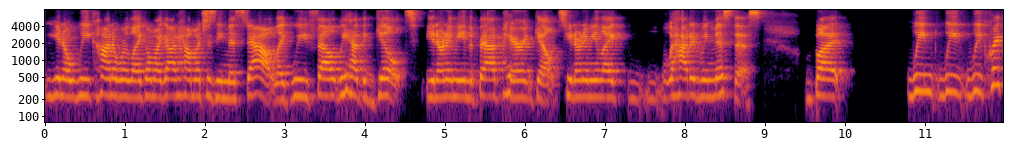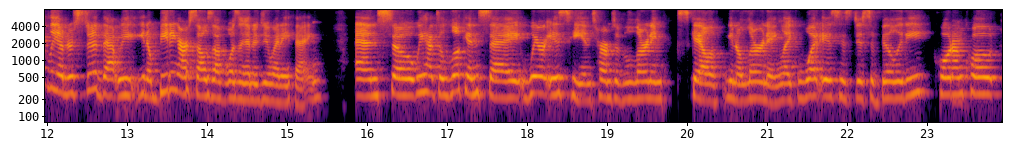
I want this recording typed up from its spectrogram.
you know, we kind of were like, oh my God, how much has he missed out? Like, we felt we had the guilt, you know what I mean? The bad parent guilt, you know what I mean? Like, how did we miss this? But we we we quickly understood that we you know beating ourselves up wasn't going to do anything and so we had to look and say where is he in terms of the learning scale you know learning? Like what is his disability quote unquote?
